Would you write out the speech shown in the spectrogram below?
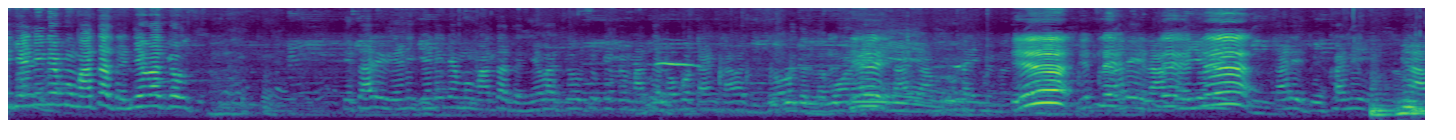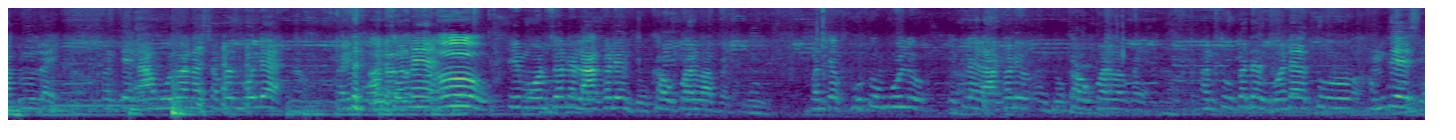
ગેણીને- હું માતા ધન્યવાદ કહું છું. કે તારી વેણી ગેણીને હું માતા ધન્યવાદ કહું છું કે મેં માતા લોબો ટાઈમ ખાવા દીધો. તારી આબરૂ લાઈ મેં. એ, એટલે, તારી એટલે, એટલે. તારી મેં આબરૂ લઈ. પણ તે ના બોલવાના શબ્દ બોલ્યા. અરે ઓ, એ મોણસો ને ને ધોખા ઉપાડવા પડે. પણ તે ખોટું બોલ્યું એટલે રાખડ્યું અને ધોખા ઉપાડવા પડ્યા. અને તું કદાચ ગોડા તું સમજે છે.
